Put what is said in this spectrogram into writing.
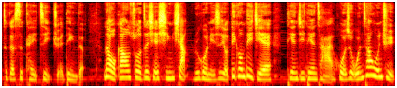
这个是可以自己决定的。那我刚刚说的这些星象，如果你是有地空地劫、天机天才，或者是文昌文曲，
